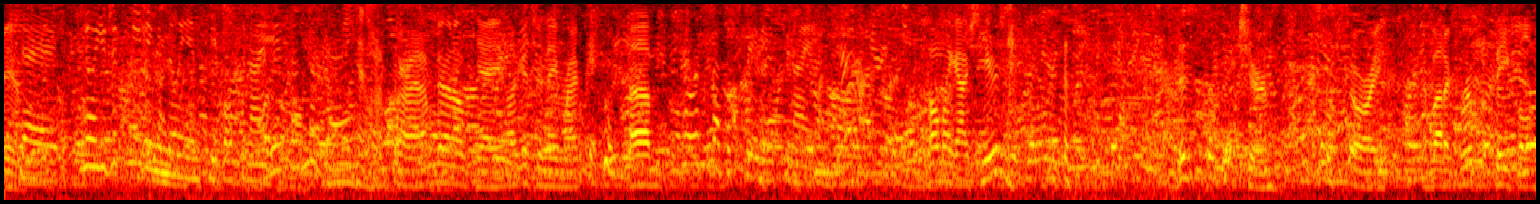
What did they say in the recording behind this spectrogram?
are you? Okay. Know, you're just meeting a million people tonight. That's okay. All right, I'm doing okay. I'll get your name right. Um, Tell us about the screening tonight. oh my gosh, here's. this is a picture. This is a story about a group of people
